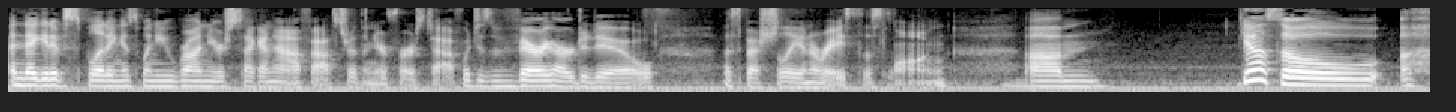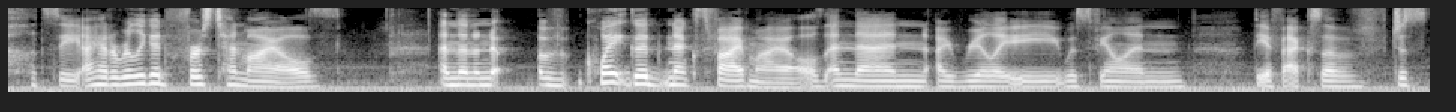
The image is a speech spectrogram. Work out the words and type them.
A negative splitting is when you run your second half faster than your first half, which is very hard to do, especially in a race this long. Um, yeah, so uh, let's see. I had a really good first 10 miles and then an, a quite good next five miles. And then I really was feeling the effects of just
